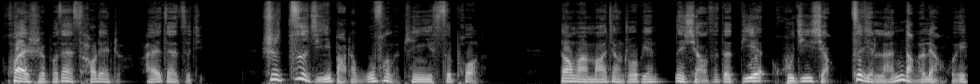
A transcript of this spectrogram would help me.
坏事不在操练者，还在自己，是自己把这无缝的天衣撕破了。当晚麻将桌边，那小子的爹呼机响，自己拦挡了两回，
